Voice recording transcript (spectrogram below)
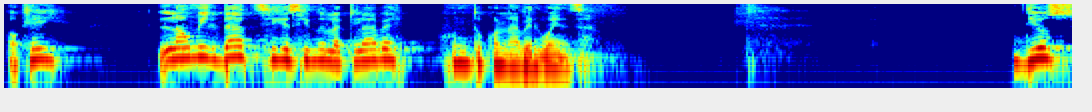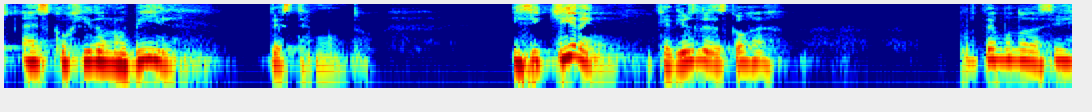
¿Ok? La humildad sigue siendo la clave junto con la vergüenza. Dios ha escogido lo vil de este mundo. Y si quieren que Dios les escoja, portémonos así.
